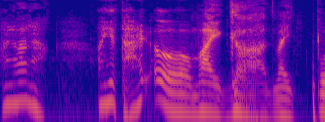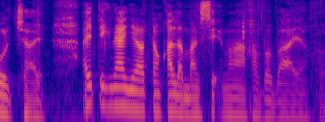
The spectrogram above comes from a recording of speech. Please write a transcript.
ano anak? Ay, tayo. Oh my God, my poor child. Ay, tignan niyo itong kalamansi, mga kababayan ko.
